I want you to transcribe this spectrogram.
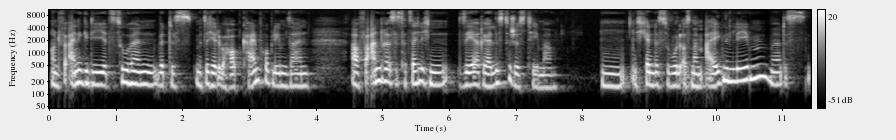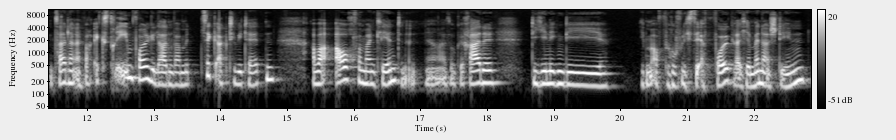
Und für einige, die jetzt zuhören, wird das mit Sicherheit überhaupt kein Problem sein. Aber für andere ist es tatsächlich ein sehr realistisches Thema. Mm, ich kenne das sowohl aus meinem eigenen Leben, ja, das eine Zeit lang einfach extrem vollgeladen war mit zig Aktivitäten, aber auch von meinen Klientinnen. Ja, also gerade diejenigen, die eben auf beruflich sehr erfolgreiche Männer stehen,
